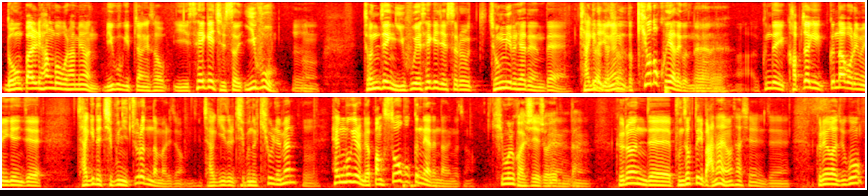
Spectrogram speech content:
너무 빨리 항복을 하면 미국 입장에서 이 세계 질서 이후 음. 어, 전쟁 이후의 세계 질서를 정리를 해야 되는데 자기들 영향력도 더 키워놓고 해야 되거든요. 네네. 아, 근데 갑자기 끝나버리면 이게 이제 자기들 지분이 줄어든단 말이죠. 자기들 지분을 키우려면 음. 핵무기를 몇 방 쏘고 끝내야 된다는 거죠. 힘을 과시해 줘야 네, 된다. 네. 그런 이제 분석들이 많아요, 사실 이제 그래가지고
